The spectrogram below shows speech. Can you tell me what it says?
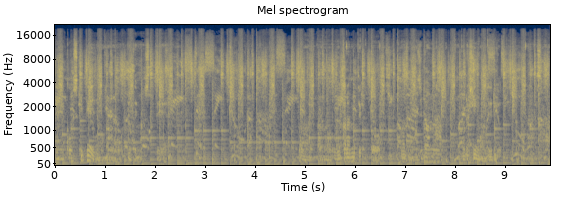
で公式ページももう見てまして。まああの上から見てるとまず文字盤が新しいのが出るよっていうところなんですが。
